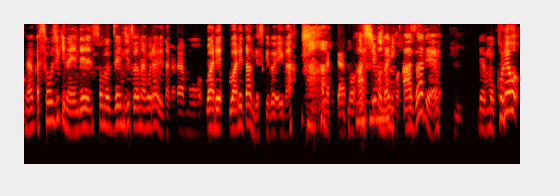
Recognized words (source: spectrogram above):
なんか掃除機の縁で、その前日は殴られたから、もう割れ、割れたんですけど、絵が。なんかもう足も何もあざで、で、もうこれを、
